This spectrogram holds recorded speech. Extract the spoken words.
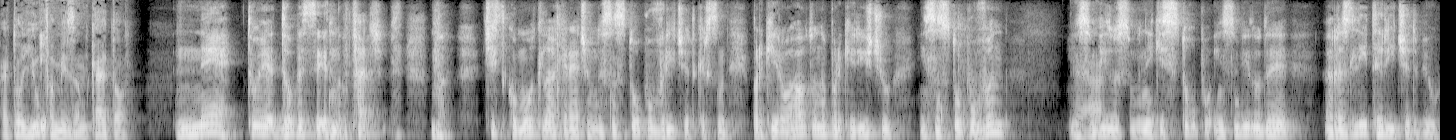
Je to eufemizem, kaj je to? Ne, to je dobesedno. Pač, čistko mot lahko rečem, da sem stopil v Ričet, ker sem parkiral avto na parkirišču in sem stopil ven. In ja. sem videl, da sem neki stopil in sem videl, da je razlite Ričet bil.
